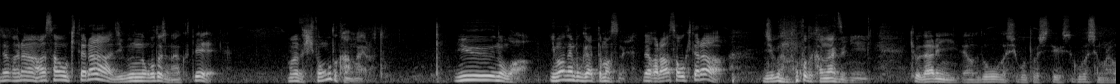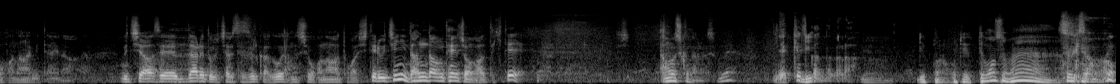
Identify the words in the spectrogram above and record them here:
だから朝起きたら自分のことじゃなくてまず人のこと考えろというのは今ね僕やってますね。だから朝起きたら自分のこと考えずに今日誰にどう仕事して過ごしてもらおうかなみたいな打ち合わせ誰と打ち合わせするかどういう話しようかなとかしてるうちにだんだんテンションが上がってきて楽しくなるんですよね。熱血感だから立派なこと言ってますね。鈴木さんは？ね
